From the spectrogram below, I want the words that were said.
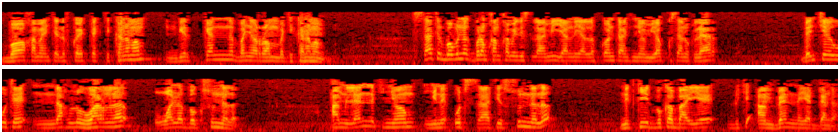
boo xamante daf koy teg ci kanamam ngir kenn bañ a romb ci kanamam saatir boobu nag boroom xam-xami lislaam yi yàlla na yàlla kontaan ci ñoom yokk seenuk leer dañ cee wute ndax lu war la wala boog sunna la am lenn ci ñoom ñu ne ut saa ci sunna la nit ki it bu ko bàyyee du ci am benn yeddanga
